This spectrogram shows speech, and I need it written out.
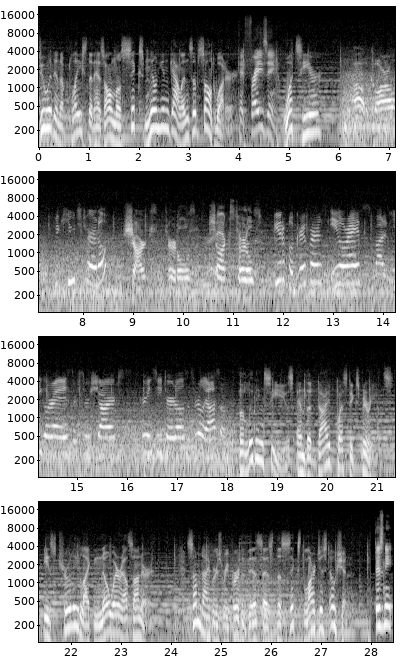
do it in a place that has almost 6 million gallons of salt water. Okay, phrasing. What's here? Oh, coral, Big huge turtle, sharks, and turtles. And Sharks, turtles. beautiful groupers, eagle rays, spotted eagle rays, there's three sharks, green sea turtles. It's really awesome. The Living Seas and the Dive Quest experience is truly like nowhere else on Earth. Some divers refer to this as the sixth largest ocean. Disney,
